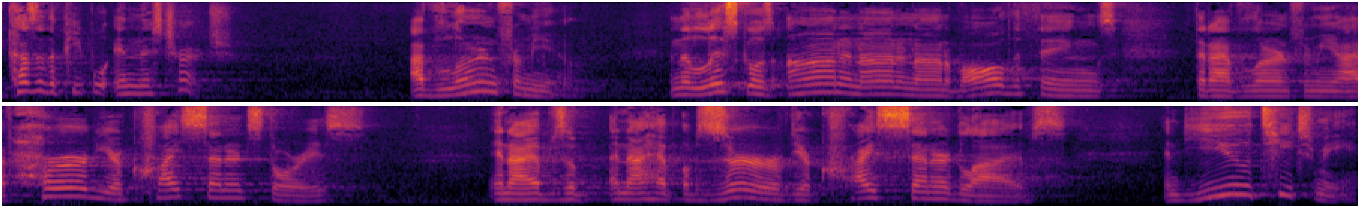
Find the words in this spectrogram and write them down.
because of the people in this church. I've learned from you. And the list goes on and on and on of all the things that I've learned from you. I've heard your Christ centered stories, and I, have, and I have observed your Christ centered lives. And you teach me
